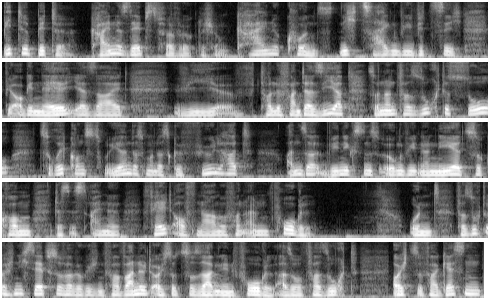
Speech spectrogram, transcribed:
bitte, bitte, keine Selbstverwirklichung, keine Kunst, nicht zeigen, wie witzig, wie originell ihr seid, wie äh, tolle Fantasie habt, sondern versucht es so zu rekonstruieren, dass man das Gefühl hat, wenigstens irgendwie in der Nähe zu kommen, das ist eine Feldaufnahme von einem Vogel. Und versucht euch nicht selbst zu verwirklichen, verwandelt euch sozusagen in den Vogel. Also versucht euch zu vergessen,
